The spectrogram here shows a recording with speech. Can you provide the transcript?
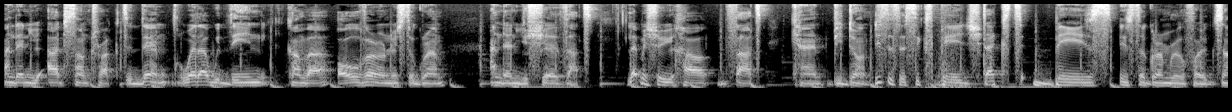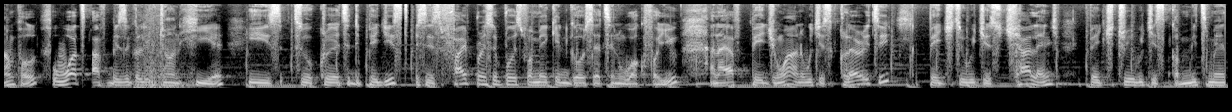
and then you add soundtrack to them, whether within Canva or over on Instagram, and then you share that. Let me show you how that can be done. This is a six page text based Instagram reel, for example. What I've basically done here is to create the pages. This is five principles for making goal setting work for you. And I have page one, which is clarity, page two, which is challenge, page three, which is commitment,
